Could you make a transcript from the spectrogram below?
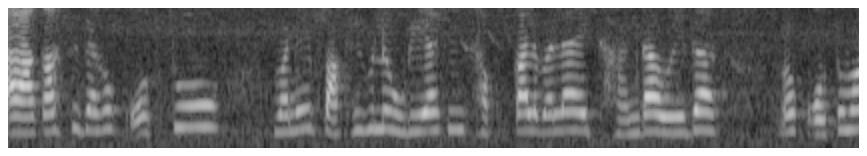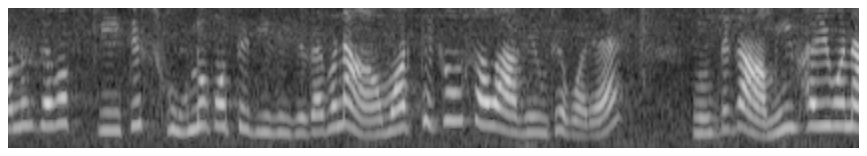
আর আকাশে দেখো কত মানে পাখিগুলো উড়ে আছে সকালবেলায় ঠান্ডা ওয়েদার আবার কত মানুষ দেখো কেচে শুকনো করতে দিয়ে দিয়েছে। তার মানে আমার থেকেও সব আগে উঠে পড়ে হ্যাঁ? ঘুম থেকে আমি ভাই মানে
